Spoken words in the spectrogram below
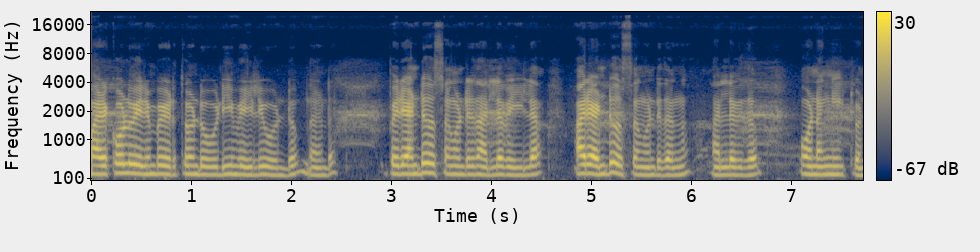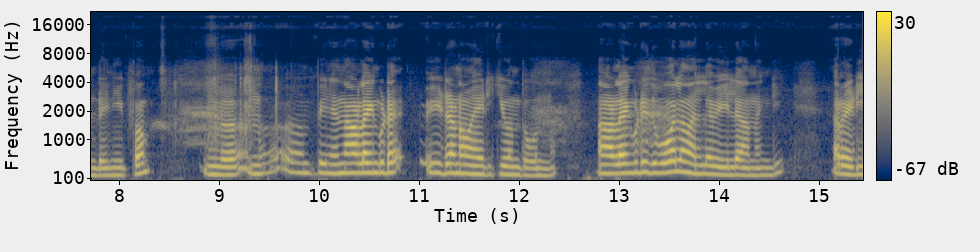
മഴക്കോൾ വരുമ്പോൾ എടുത്തുകൊണ്ട് ഓടിയും വെയിൽ കൊണ്ടും ഇപ്പോൾ രണ്ട് ദിവസം കൊണ്ട് നല്ല വെയിലാണ് ആ രണ്ട് ദിവസം കൊണ്ട് ഇതങ്ങ് നല്ല വിധം ഉണങ്ങിയിട്ടുണ്ട്. ഇനിയിപ്പം പിന്നെ നാളെയും കൂടെ ഇടണമായിരിക്കുമെന്ന് തോന്നുന്നു. നാളെയും കൂടി ഇതുപോലെ നല്ല വെയിലാണെങ്കിൽ റെഡി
